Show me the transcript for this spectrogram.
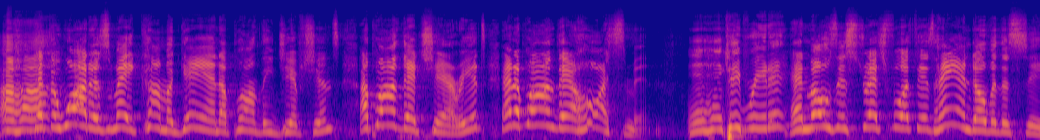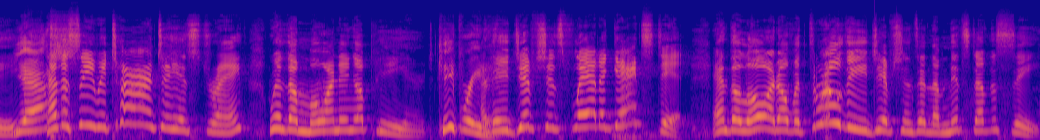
uh-huh. that the waters may come again upon the Egyptians, upon their chariots, and upon their horsemen. Mm-hmm. Keep reading. And Moses stretched forth his hand over the sea. Yes. And the sea returned to his strength when the morning appeared. Keep reading. And the Egyptians fled against it. And the Lord overthrew the Egyptians in the midst of the sea.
